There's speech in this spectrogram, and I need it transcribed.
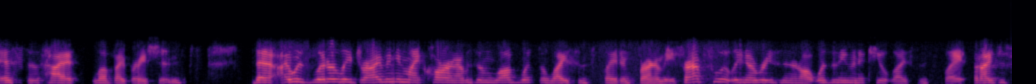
is those high love vibrations. That I was literally driving in my car and I was in love with the license plate in front of me for absolutely no reason at all. It wasn't even a cute license plate, but I just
